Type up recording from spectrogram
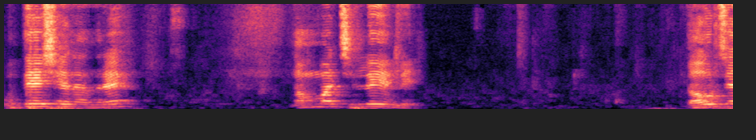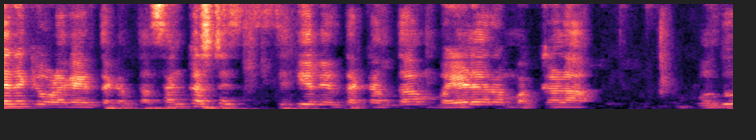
ಉದ್ದೇಶ ಏನಂದ್ರೆ ನಮ್ಮ ಜಿಲ್ಲೆಯಲ್ಲಿ ದೌರ್ಜನ್ಯಕ್ಕೆ ಒಳಗಾಗಿರ್ತಕ್ಕಂಥ, ಸಂಕಷ್ಟ ಸ್ಥಿತಿಯಲ್ಲಿ ಇರ್ತಕ್ಕಂಥ ಮಹಿಳೆಯರ ಮಕ್ಕಳ ಒಂದು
